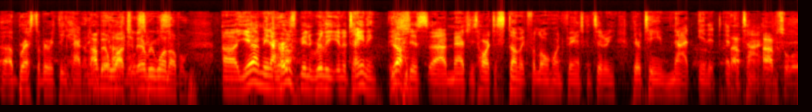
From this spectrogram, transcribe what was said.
uh, abreast of everything happening. And I've been watching World every Series. one of them. Uh, yeah, I mean, I heard Yeah. it's been really entertaining. It's Yeah. just, uh, I imagine it's hard to stomach for Longhorn fans considering their team not in it at the time. Absolutely.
